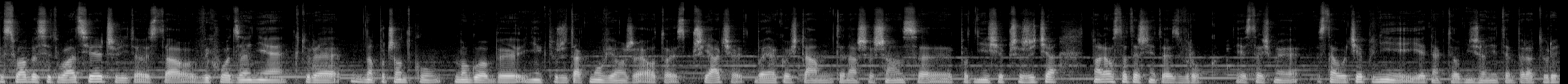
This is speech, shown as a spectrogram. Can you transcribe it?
e, słabe sytuacje, czyli to jest to wychłodzenie, które na początku mogłoby, niektórzy tak mówią, że oto jest przyjaciel, bo jakoś tam te nasze szanse podniesie przeżycia, no ale ostatecznie to jest wróg. Jesteśmy stało cieplni i jednak to obniżenie temperatury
